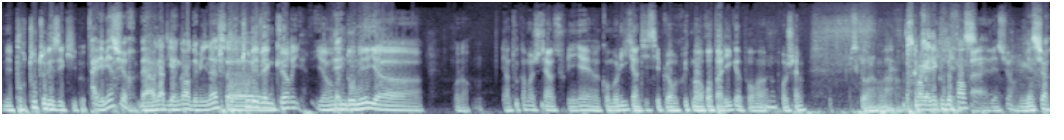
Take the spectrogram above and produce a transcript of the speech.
mais pour toutes les équipes. Ah, mais bien sûr. Ben, regarde Guingamp en 2009. Pour euh, tous les vainqueurs, il y a un moment donné, il y a, voilà. Et en tout cas, moi, je tiens à souligner euh, Comoli qui anticipe le recrutement Europa League pour euh, l'an prochain. Puisque voilà, on va. Parce qu'on va gagner la Coupe de France. Bah, bien sûr. Bien sûr.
